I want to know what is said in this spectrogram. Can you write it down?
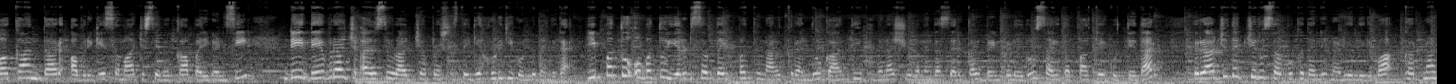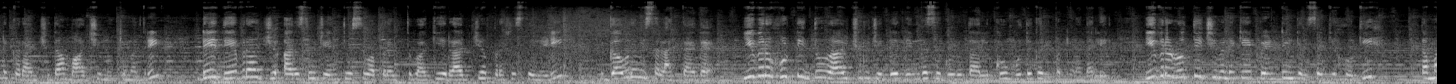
ಮಕಾನ್ದಾರ್ ಅವರಿಗೆ ಸಮಾಜ ಸೇವಕ ಪರಿಗಣಿಸಿ ಡಿ ದೇವರಾಜ್ ಅರಸು ರಾಜ್ಯ ಪ್ರಶಸ್ತಿಗೆ ಹುಡುಕಿಕೊಂಡು ಬಂದಿದೆ. ಇಪ್ಪತ್ತು ಒಂಬತ್ತು ಎರಡು ಸಾವಿರದ ಇಪ್ಪತ್ನಾಲ್ಕರಂದು ಗಾಂಧಿ ಭವನ ಶಿವಾನಂದ ಸರ್ಕಲ್ ಬೆಂಗಳೂರು ಸೈದಪ್ಪ ಕೆ ಗುತ್ತೇದಾರ್ ರಾಜ್ಯಾಧ್ಯಕ್ಷರ ಸಮ್ಮುಖದಲ್ಲಿ ನಡೆಯಲಿರುವ ಕರ್ನಾಟಕ ರಾಜ್ಯದ ಮಾಜಿ ಮುಖ್ಯಮಂತ್ರಿ ಡಿ. ದೇವರಾಜ್ ಅರಸು ಜಯಂತ್ಯೋತ್ಸವ ಪ್ರಯುಕ್ತವಾಗಿ ರಾಜ್ಯ ಪ್ರಶಸ್ತಿ ನೀಡಿ ಗೌರವಿಸಲಾಗ್ತಾ ಇದೆ. ಇವರು ಹುಟ್ಟಿದ್ದು ರಾಯಚೂರು ಜಿಲ್ಲೆ ಲಿಂಗಸಗೂರು ತಾಲೂಕು ಮುದಗರಿ ಪಟ್ಟಣದಲ್ಲಿ. ಇವರ ವೃತ್ತಿ ಜೀವನಕ್ಕೆ ಪೇಂಟಿಂಗ್ ಕೆಲಸಕ್ಕೆ ಹೋಗಿ ತಮ್ಮ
